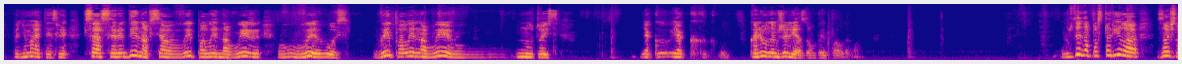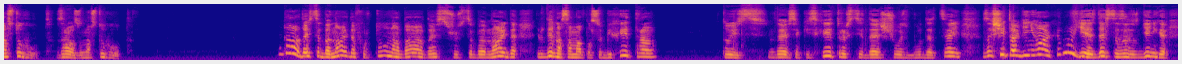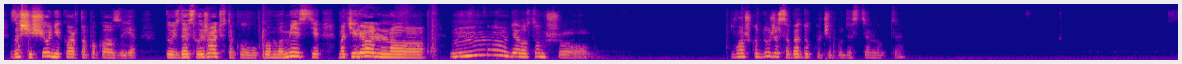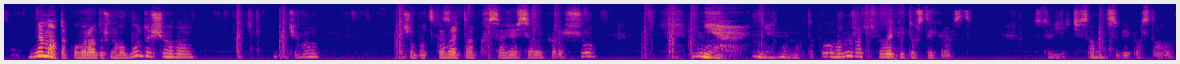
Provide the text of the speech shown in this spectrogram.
Понімаєте, якщо вся середина, вся випалена, ви, ви, ось, випалена, ви, ну, то есть, як, як калюним железом випалено. Людина постаріла, знаєш, на 100 год, зразу на 100 год. Да, десь себе знайде, фортуна, да, десь щось себе знайде. Людина сама по собі хитра. Тобто, десь якісь хитрості, десь щось буде цей. Защита в деньгах, ну, є, десь це деньги захищені карта показує. Тобто десь лежать в такому укромному місці, матеріально. Ну, діло в тому, що важко дуже себе до кучі буде стягнути. Нема такого радужного будущого. Чого? Щоб от сказати так, все весело і хорошо. Ні, ні, нема такого. Ну, бачиш, великий товстий хрест. Стоїть, сам на собі поставив.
